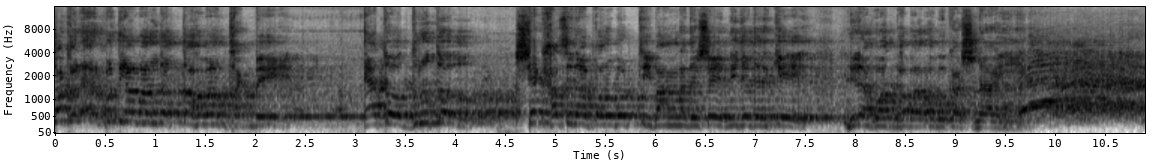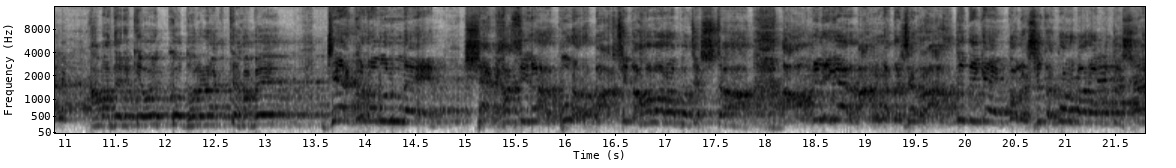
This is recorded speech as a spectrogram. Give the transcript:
সকলের প্রতি আমার উদাত্ত আহ্বান থাকবে। এত দ্রুত শেখ হাসিনা পরবর্তী বাংলাদেশে নিজেদেরকে নিরাপদ ভাবার অবকাশ নাই। আমাদেরকে ঐক্য ধরে রাখতে হবে। যে কোনো মূল্যে শেখ হাসিনার পুনর্বাসিত হওয়ার অপচেষ্টা। আওয়ামী লীগের বাংলাদেশের রাজনীতিকে কলুষিত করবার অপচেষ্টা!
